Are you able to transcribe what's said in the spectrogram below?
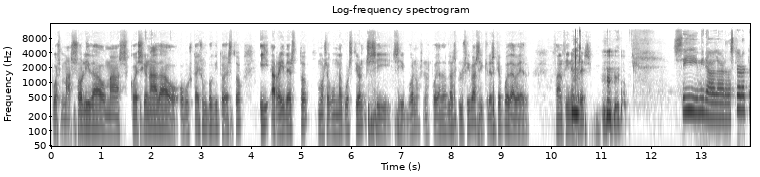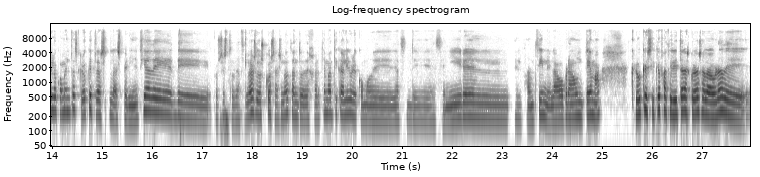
pues más sólida o más cohesionada o, buscáis un poquito esto y a raíz de esto como segunda cuestión si, si bueno si nos puedes dar la exclusiva si crees que puede haber fanzine 3 Sí, mira, la verdad es que ahora que lo comentas, creo que tras la experiencia de, pues esto, de hacer las dos cosas, ¿no? Tanto de dejar temática libre como de, ceñir el, el fanzine, la obra a un tema, creo que sí que facilita las cosas a la hora de,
